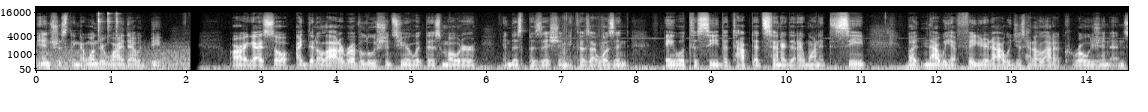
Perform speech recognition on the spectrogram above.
Interesting. I wonder why that would be. Alright guys, so I did a lot of revolutions here with this motor in this position because I wasn't able to see the top dead center that I wanted to see. But now we have figured it out. We just had a lot of corrosion and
